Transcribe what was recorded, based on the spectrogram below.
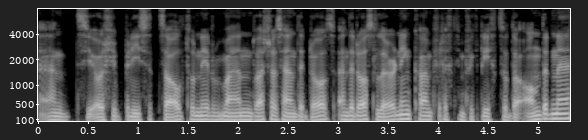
Haben sie die Preise gezahlt, die ihr wollt? Weißt du, was habt ihr das, habt ihr das Learning gehabt, vielleicht im Vergleich zu den anderen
